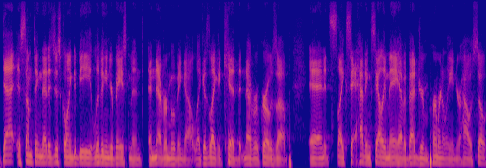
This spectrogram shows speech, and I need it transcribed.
debt is something that is just going to be living in your basement and never moving out. Like it's like a kid that never grows up. And it's like having Sallie Mae have a bedroom permanently in your house. So,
